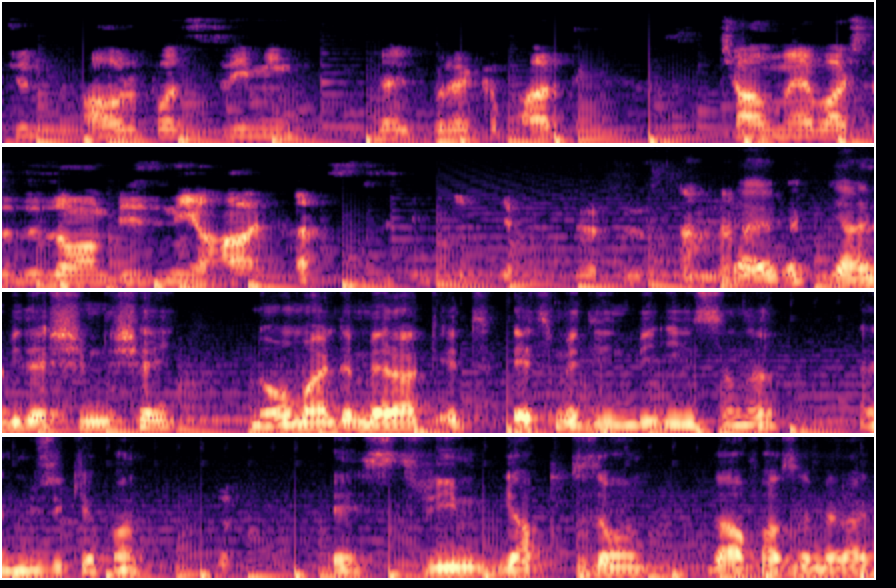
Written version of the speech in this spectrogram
bütün Avrupa streaming de bırakıp artık çalmaya başladığı zaman biz niye hala streaming yapıyoruz? Ya evet yani bir de şimdi şey normalde merak et, etmediğin bir insanı yani müzik yapan e, stream yaptığı zaman daha fazla merak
